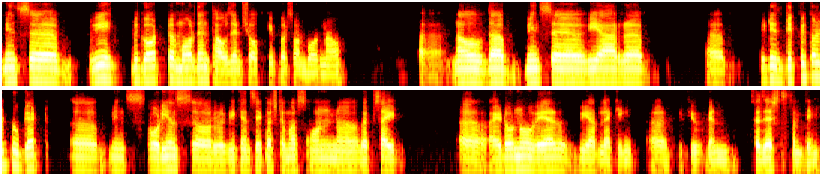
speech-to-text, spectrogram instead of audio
means we we got more than 1000 shopkeepers on board now now the means we are uh, it is difficult to get uh, means audience or we can say customers on uh, website. Uh, I don't know where we are lacking. Uh, if you can suggest something.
